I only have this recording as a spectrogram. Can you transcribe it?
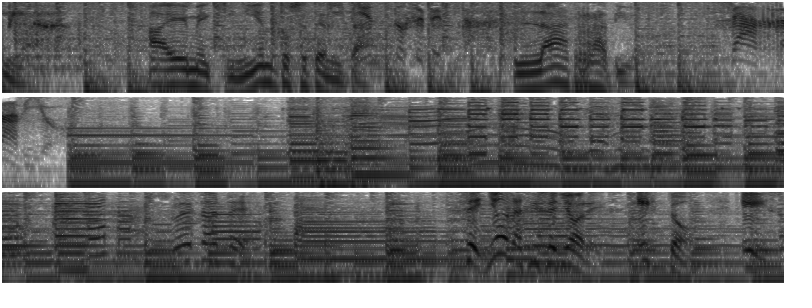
Argentina. AM570. 570. La radio. La radio. Suéltate. Señoras y señores, esto es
